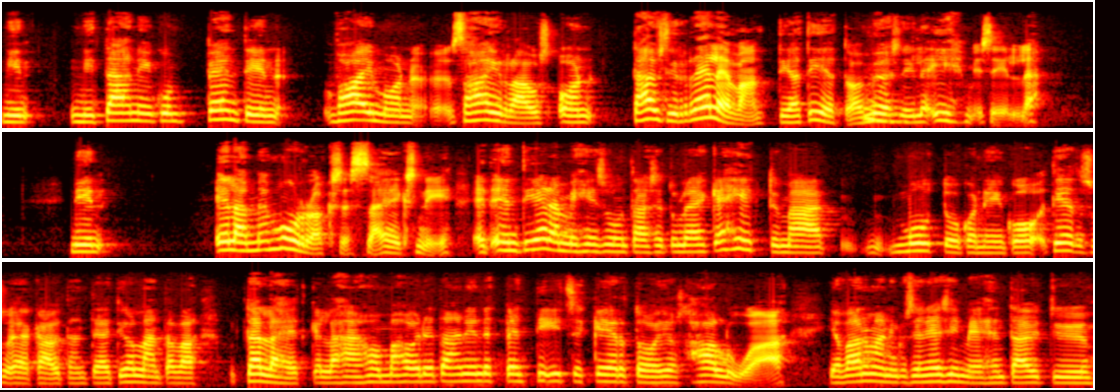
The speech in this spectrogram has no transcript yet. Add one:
niin, niin tämä niin kuin Pentin vaimon sairaus on täysin relevanttia tietoa mm. myös niille ihmisille. Niin elämme murroksessa, eikö niin? Et en tiedä, mihin suuntaan se tulee kehittymään, muuttuuko niinku tietosuojakäytänteet jollain tavalla. Tällä hetkellä homma hoidetaan niin, että Pentti itse kertoo, jos haluaa. Ja varmaan niinku sen esimiehen täytyy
